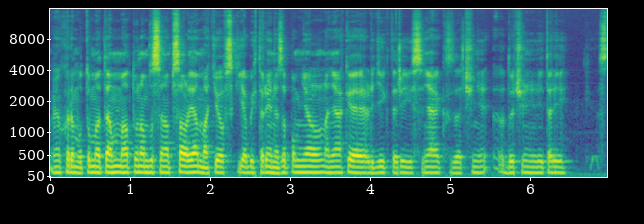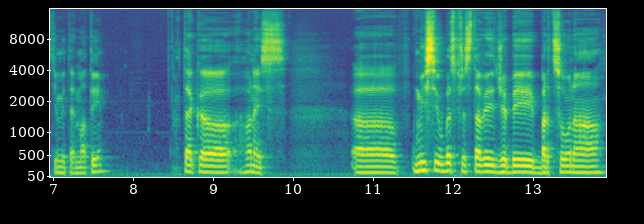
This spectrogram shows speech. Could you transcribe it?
Mimochodem o tom tématu nám zase napsal Jan Matějovský, abych tady nezapomněl na nějaké lidi, kteří se nějak začini, dočinili tady s těmi tématy. Tak uh, Hannes, uh, umíš si vůbec představit, že by Barcelona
